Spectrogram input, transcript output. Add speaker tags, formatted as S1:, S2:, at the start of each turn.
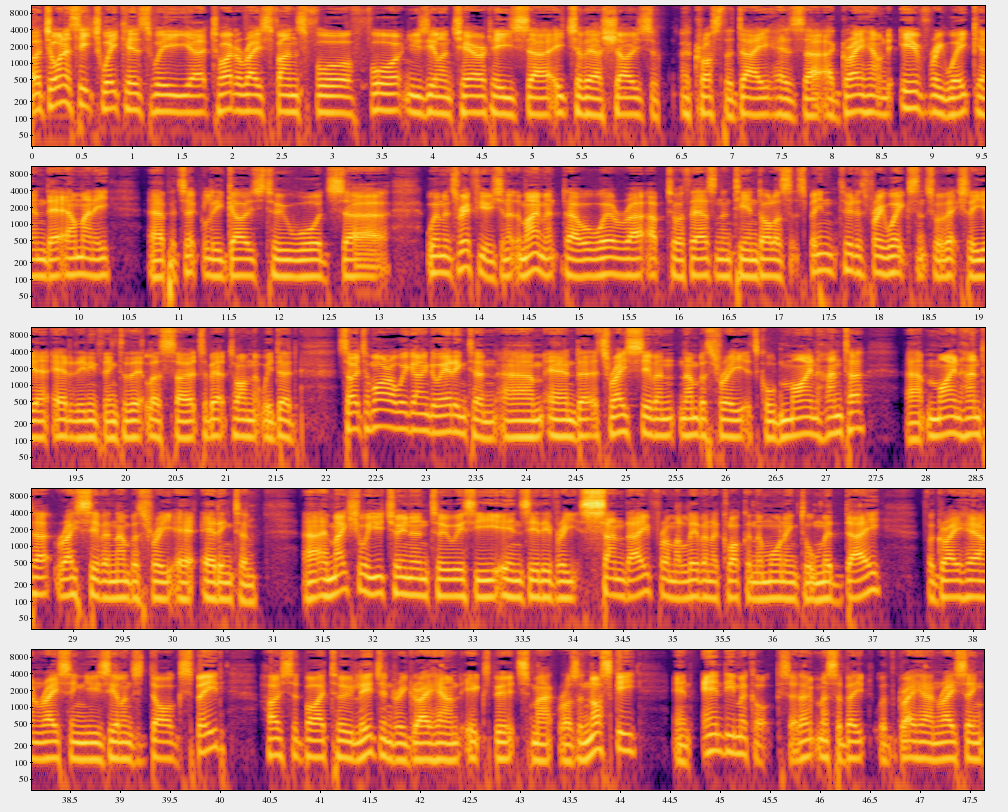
S1: Well, join us each week as we uh, try to raise funds for four New Zealand charities. Uh, each of our shows across the day has uh, a greyhound every week, and our money uh, particularly goes towards uh, Women's Refuge. And at the moment, uh, we're up to $1,010. It's been two to three weeks since we've actually added anything to that list, so it's about time that we did. So tomorrow we're going to Addington, um, and it's race seven, number three. It's called Mine Hunter. Uh, Mine Hunter, race seven, number three at Addington. Uh, and make sure you tune in to SENZ every Sunday from 11 o'clock in the morning till midday for Greyhound Racing New Zealand's Dog Speed, hosted by two legendary Greyhound experts, Mark Rosanowski and Andy McCook. So don't miss a beat with Greyhound Racing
